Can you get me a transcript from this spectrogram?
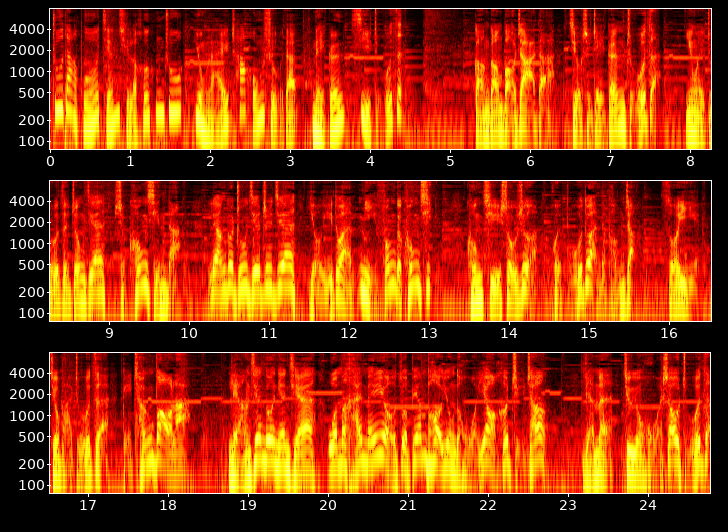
朱大伯捡起了哼哼猪用来插红薯的那根细竹子，刚刚爆炸的就是这根竹子，因为竹子中间是空心的，两个竹节之间有一段密封的空气，空气受热会不断的膨胀，所以就把竹子给撑爆了。两千多年前，我们还没有做鞭炮用的火药和纸张，人们就用火烧竹子，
